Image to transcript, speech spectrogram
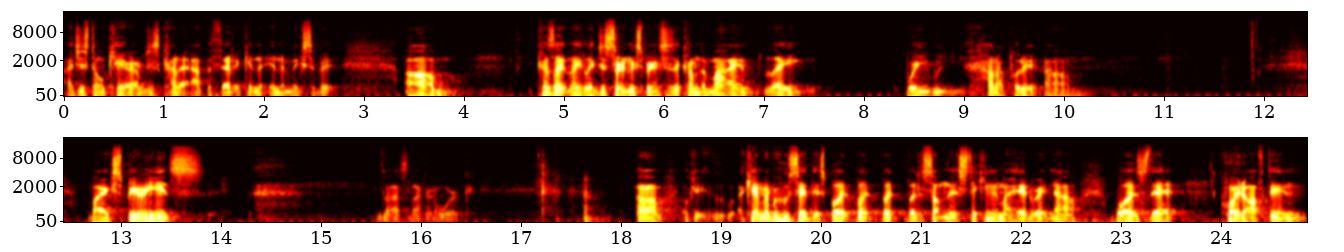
I just don't care. I'm just kind of apathetic in the, in the mix of it. Um, because like, like like just certain experiences that come to mind, like where you how do I put it? Um, my experience. No, it's not going to work. Um, okay, I can't remember who said this, but but but but it's something that's sticking in my head right now. Was that quite often,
